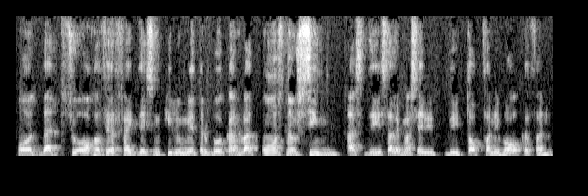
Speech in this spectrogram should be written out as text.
of dat so ongeveer 5000 km bokant wat ons nou sien as die sal ek maar sê die, die top van die wolke van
